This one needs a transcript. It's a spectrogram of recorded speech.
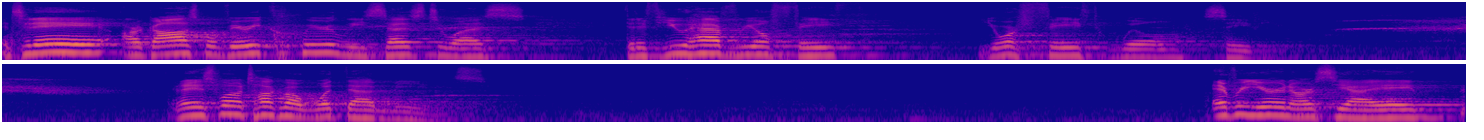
And today, our gospel very clearly says to us that if you have real faith, your faith will save you. And I just want to talk about what that means. Every year in RCIA,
